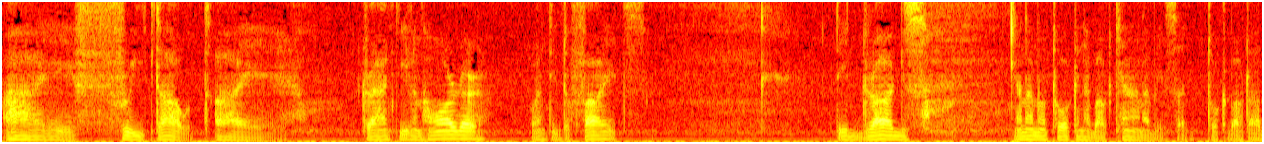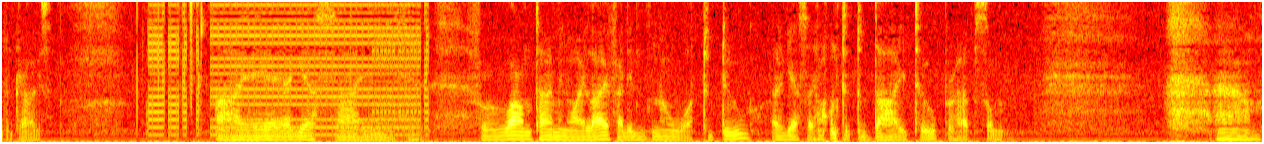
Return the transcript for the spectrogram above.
I freaked out. I drank even harder, went into fights, did drugs, and I'm not talking about cannabis, I talk about other drugs. I guess I, for one time in my life, I didn't know what to do. I guess I wanted to die too, perhaps some. Um,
